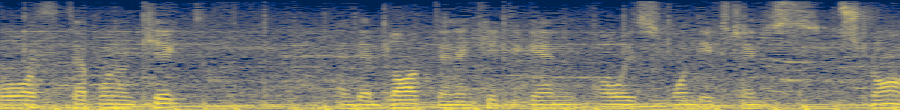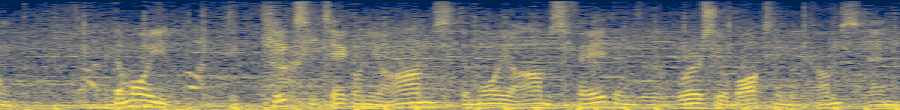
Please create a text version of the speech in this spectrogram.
forth. Teflon kicked, and then blocked, and then kicked again. Always won the exchanges strong. And the more you, the kicks you take on your arms, the more your arms fade, and the worse your boxing becomes. And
